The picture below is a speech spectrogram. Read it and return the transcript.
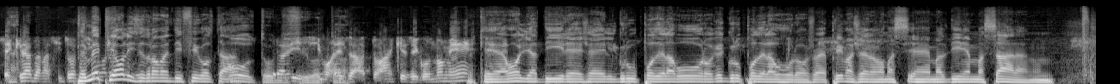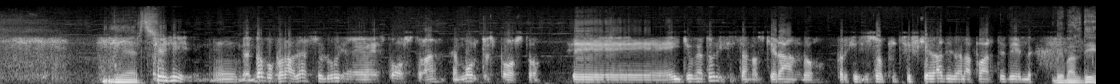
si è creata una per situazione me Pioli si trova in difficoltà Molto bravissimo, difficoltà. esatto, anche secondo me perché ha voglia a dire c'è il gruppo di lavoro che gruppo di lavoro cioè prima c'erano Massi- eh, Maldini e Massara non... diverso Sì, sì, mm, dopo però adesso lui è esposto, eh, è molto esposto e i giocatori si stanno schierando perché si sono tutti schierati dalla parte del, De Maldini.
